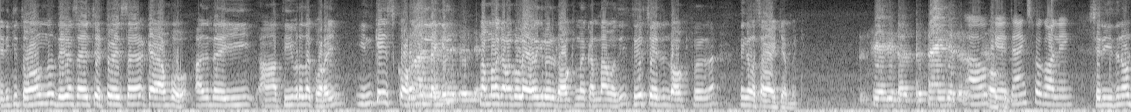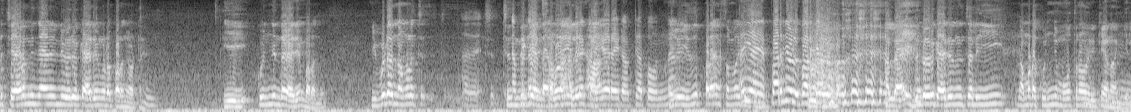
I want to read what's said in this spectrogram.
എനിക്ക് തോന്നുന്നു ദൈവം സഹിച്ച് എട്ട് വയസ്സൊക്കെ ആകുമ്പോൾ അതിന്റെ ഈ തീവ്രത കുറയും. ഇൻ കേസ് കുറഞ്ഞില്ലെങ്കിൽ നമ്മളെ കണക്കുള്ള ഏതെങ്കിലും ഒരു ഡോക്ടറിനെ കണ്ടാൽ മതി. തീർച്ചയായിട്ടും ഡോക്ടറിനെ നിങ്ങളെ സഹായിക്കാൻ പറ്റും. ശരി doctor thank you doctor okay Okay. Thanks for calling ശരി ഇതിനോട് ചേർന്ന് ഞാൻ ഇനി ഒരു കാര്യം കൂടെ പറഞ്ഞോട്ടെ? ഈ കുഞ്ഞിന്റെ കാര്യം പറഞ്ഞു. ഇവിടെ നമ്മൾ അല്ലെ- ഇതിന്റെ ഒരു കാര്യം എന്ന് വെച്ചാൽ ഈ നമ്മുടെ കുഞ്ഞ് മൂത്രം ഒഴിക്കുകയാണെങ്കിൽ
